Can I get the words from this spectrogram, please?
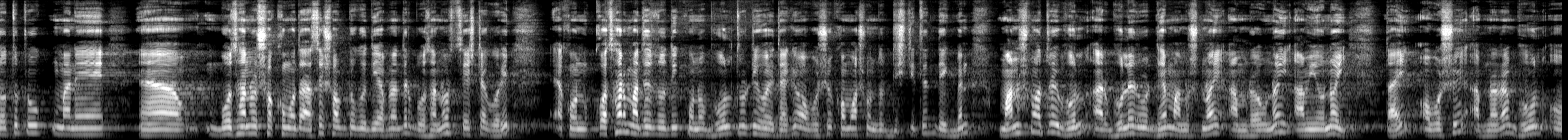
যতটুক মানে বোঝানোর সক্ষমতা আছে সবটুকু দিয়ে আপনাদের বোঝানোর চেষ্টা করি। এখন কথার মাঝে যদি কোনো ভুল ত্রুটি হয়ে থাকে, অবশ্যই ক্ষমা সুন্দর দৃষ্টিতে দেখবেন। মানুষ মাত্রই ভুল, আর ভুলের ঊর্ধ্বে মানুষ নয়, আমরাও নই, আমিও নই। তাই অবশ্যই আপনারা ভুল ও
